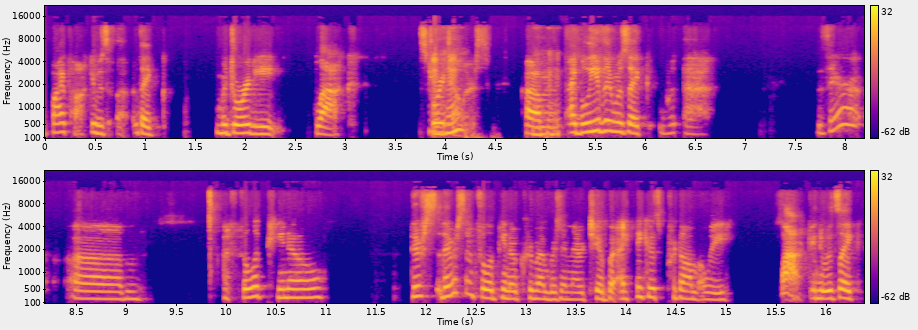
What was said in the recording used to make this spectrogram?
BIPOC, it was uh, like majority Black storytellers. Mm-hmm. Um, mm-hmm. I believe there was like, uh, was there um, a Filipino? There's there were some Filipino crew members in there too, but I think it was predominantly Black, and it was like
